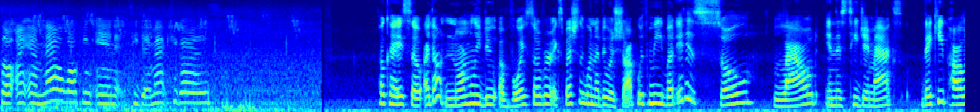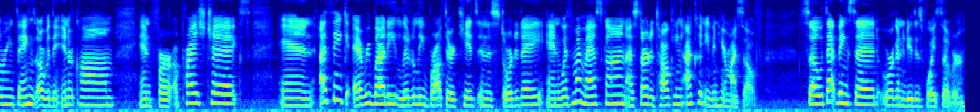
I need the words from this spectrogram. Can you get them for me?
So I am now walking in TJ Maxx, you guys. Okay, so I don't normally do a voiceover, especially when I do a shop with me, but it is so loud in this TJ Maxx. They keep hollering things over the intercom and for a price checks. And I think everybody literally brought their kids in the store today. And with my mask on, I started talking. I couldn't even hear myself. So, with that being said, we're going to do this voiceover.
